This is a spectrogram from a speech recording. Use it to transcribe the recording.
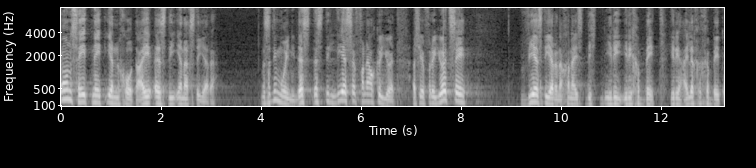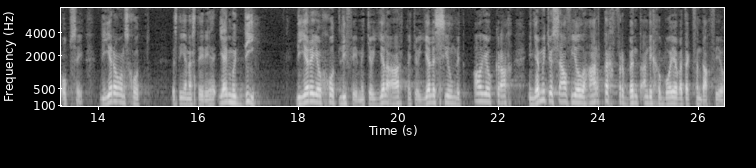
Ons het net een God, hy is die enigste Here. Is dit nie mooi nie? Dis dis die lese van elke Jood. As jy vir 'n Jood sê wie is die Here, dan gaan hy die, hierdie hierdie gebed, hierdie heilige gebed opsê. Die Here ons God is die enigste Here. Jy moet die die Here jou God lief hê met jou hele hart, met jou hele siel, met al jou krag en jy moet jouself heel hartig verbind aan die gebooie wat ek vandag vir jou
